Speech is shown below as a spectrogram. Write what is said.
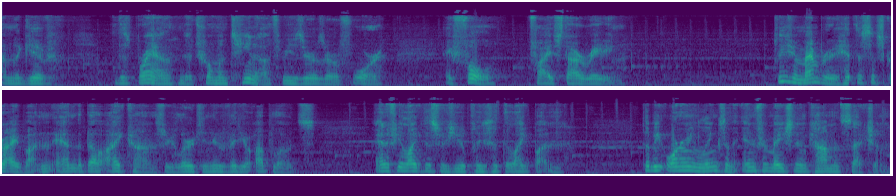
I'm going to give this brand, the Tramontina 3004, a full five-star rating. Please remember to hit the subscribe button and the bell icon so you're alerted to new video uploads. And if you like this review, please hit the like button. There'll be ordering links in the information and comments section.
